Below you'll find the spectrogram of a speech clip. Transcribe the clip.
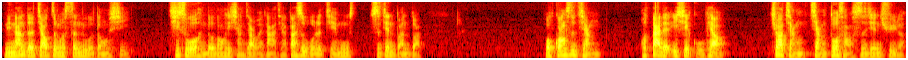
你难得教这么深入的东西，其实我很多东西想教给大家，但是我的节目时间短短，我光是讲我带的一些股票就要讲讲多少时间去了，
